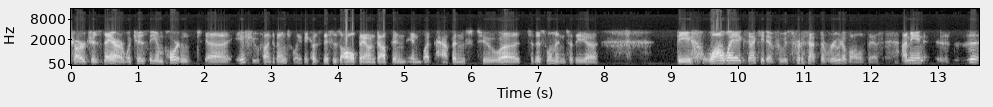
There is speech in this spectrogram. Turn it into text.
charges there, which is the important uh, issue fundamentally, because this is all bound up in, in what happens to uh, to this woman, to the uh, the Huawei executive who is sort of at the root of all of this. I mean, the,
